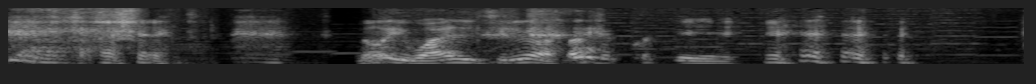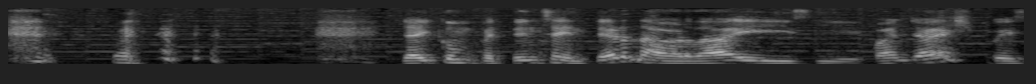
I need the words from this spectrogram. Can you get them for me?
no, igual sirve bastante porque ya hay competencia interna, ¿verdad? Y si Juan Yash pues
